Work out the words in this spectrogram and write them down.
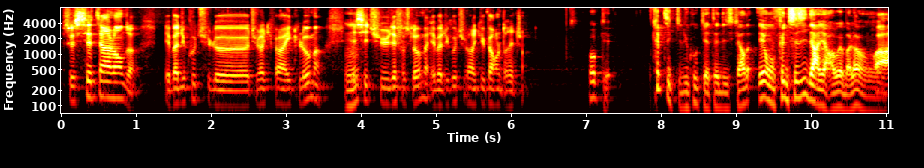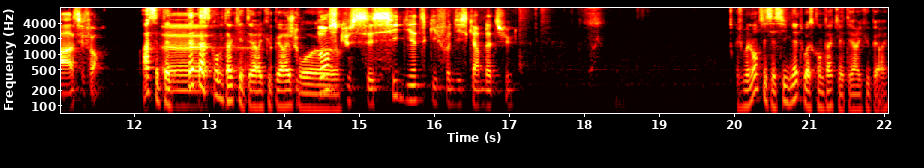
Parce que si c'était un Land, et bah, du coup, tu le, tu le récupères avec l'Home. Mhm. Et si tu défausses l'Home, et bah, du coup, tu le récupères en Dredge. Ok. Cryptique, du coup, qui a été discard. Et on fait une saisie derrière. Ah ouais, bah là... on- Waouh, c'est fort. Ah, c'est peut-être Euh, peut-être Ascanta qui a été récupéré Je pour... euh, pense que c'est Signet qu'il faut discard là-dessus. Je me demande si c'est Signet ou Ascanta qui a été récupéré.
